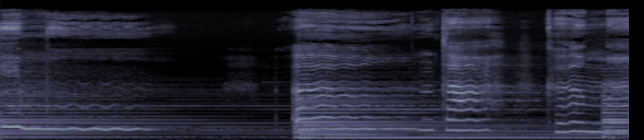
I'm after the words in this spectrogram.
bagimu. Entah ke mana.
